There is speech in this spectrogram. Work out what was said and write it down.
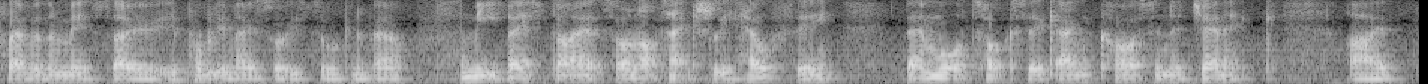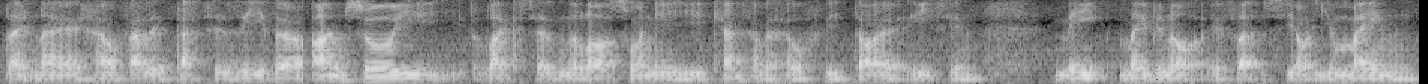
clever than me, so he probably knows what he's talking about. Meat-based diets are not actually healthy, they're more toxic and carcinogenic. I don't know how valid that is either. I'm sure, you, like I said in the last one, you, you can have a healthy diet eating meat. Maybe not if that's your, your main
